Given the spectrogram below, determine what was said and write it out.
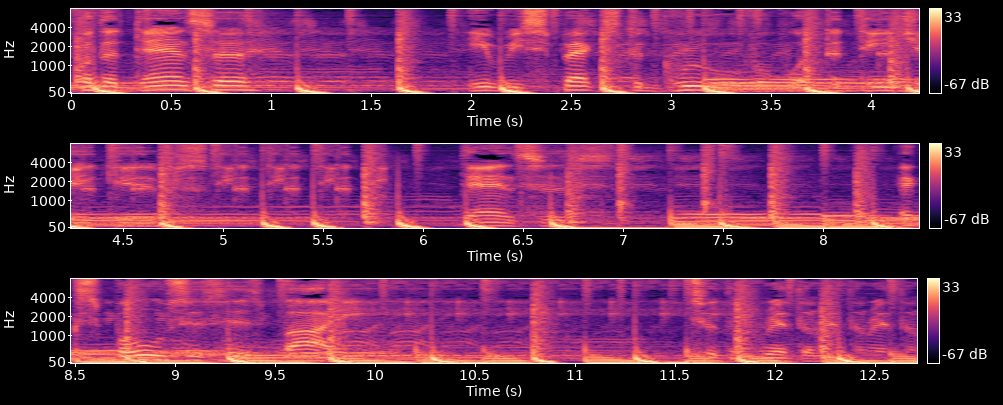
For the dancer, he respects the groove of what the DJ gives. Dances, exposes his body to the rhythm.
